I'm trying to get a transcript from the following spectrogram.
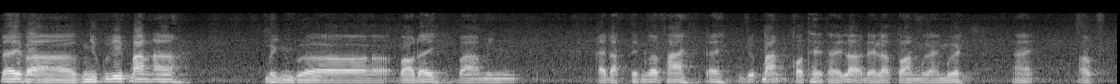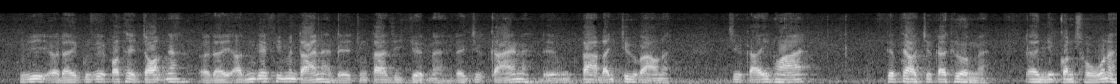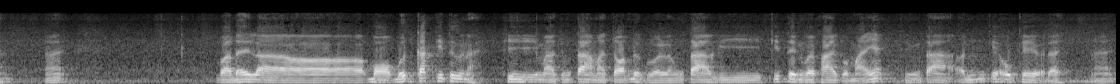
Đây và như quý vị bạn à, mình vừa vào đây và mình cài đặt tên wifi. Đây quý vị bạn có thể thấy là đây là toàn 1020 đấy. Và quý vị ở đây quý vị có thể chọn nhé ở đây ấn cái phím bên trái này để chúng ta di chuyển này. Đây chữ cái này để chúng ta đánh chữ vào này. Chữ cái in hóa ấy. tiếp theo chữ cái thường này. Đây là những con số này. Đấy. và đây là ờ, bỏ bớt các ký tự này khi mà chúng ta mà chọn được rồi là chúng ta ghi cái tên wifi của máy ấy, thì chúng ta ấn cái ok ở đây. Đấy.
